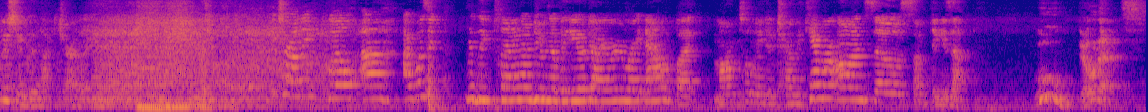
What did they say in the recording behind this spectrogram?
Wish him good luck, Charlie. Hey, Charlie. Well, uh, I wasn't really planning on doing a video diary right now, but Mom told me to turn the camera on, so something is up. Ooh, donuts.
